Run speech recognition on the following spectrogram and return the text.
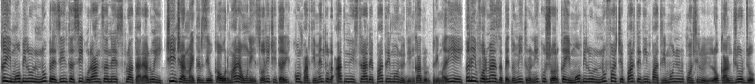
că imobilul nu prezintă siguranță în exploatarea lui. Cinci ani mai târziu, ca urmare a unei solicitări, compartimentul administrare patrimoniu din cadrul primăriei îl informează pe Dumitru Nicușor că imobilul nu face parte din patrimoniul Consiliului Consiliului Local Giurgiu.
